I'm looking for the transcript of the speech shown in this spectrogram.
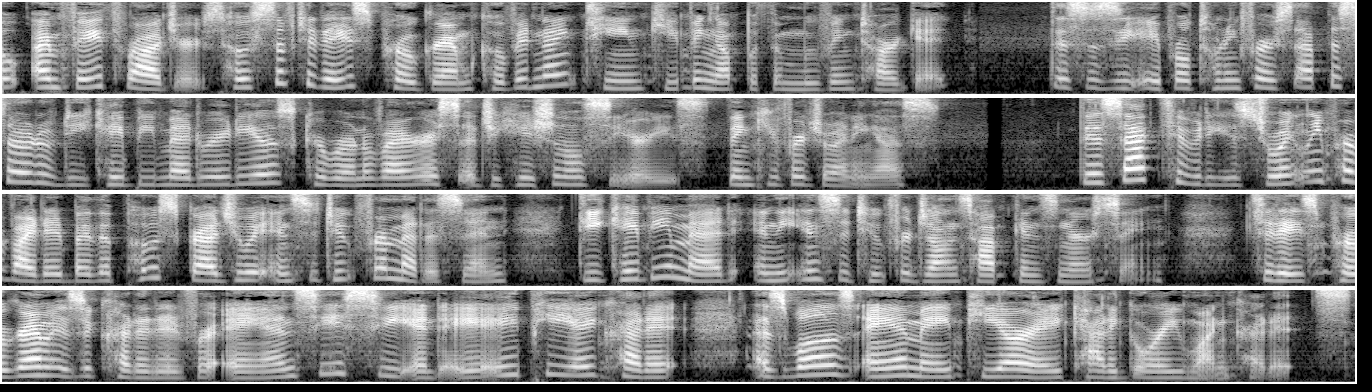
I'm Faith Rogers, host of today's program COVID 19 Keeping Up with a Moving Target. This is the April 21st episode of DKB Med Radio's Coronavirus Educational Series. Thank you for joining us. This activity is jointly provided by the Postgraduate Institute for Medicine, DKB Med, and the Institute for Johns Hopkins Nursing. Today's program is accredited for ANCC and AAPA credit, as well as AMA PRA Category 1 credits.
